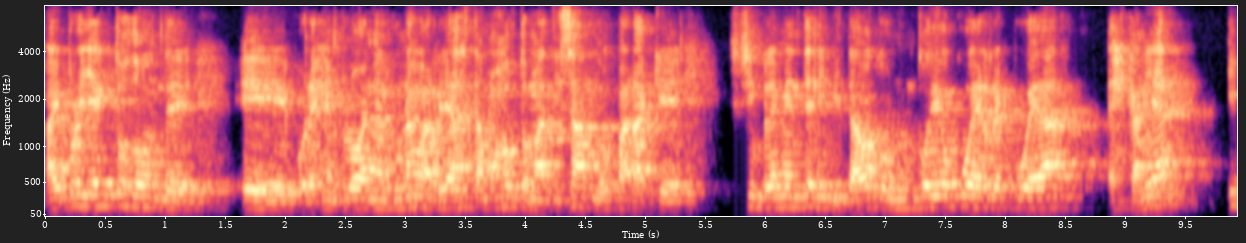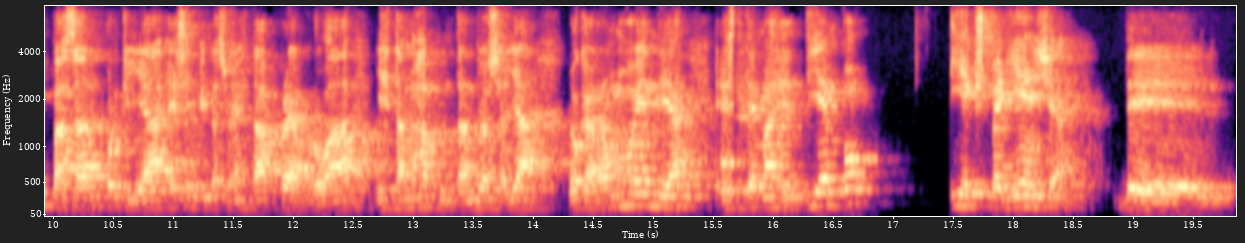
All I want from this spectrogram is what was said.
Hay proyectos donde, eh, por ejemplo, en algunas barriadas estamos automatizando para que simplemente el invitado con un código QR pueda escanear y pasar porque ya esa invitación está preaprobada y estamos apuntando hacia allá. Lo que agarramos hoy en día es temas de tiempo y experiencia del,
